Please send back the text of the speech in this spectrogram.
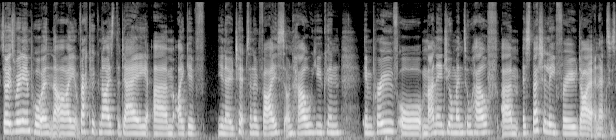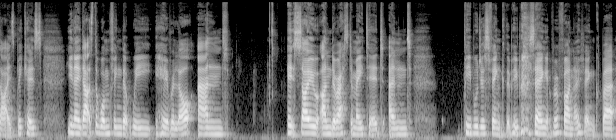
So it's really important that I recognize the day. Um, I give, you know, tips and advice on how you can improve or manage your mental health, um, especially through diet and exercise, because, you know, that's the one thing that we hear a lot. And it's so underestimated and people just think that people are saying it for fun i think. But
